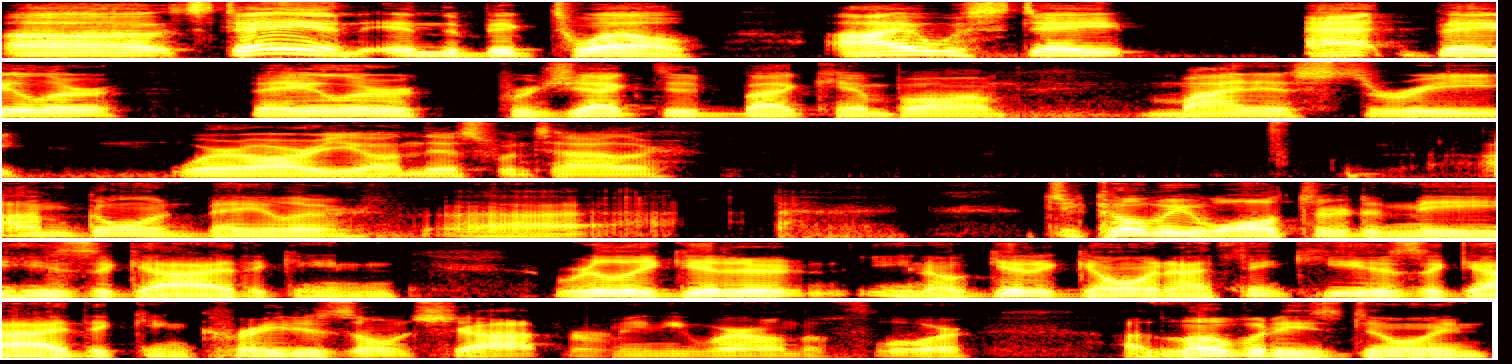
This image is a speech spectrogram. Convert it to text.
uh, staying in the Big 12, Iowa State at Baylor. Baylor projected by KenPom minus three. Where are you on this one, Tyler? I'm going Baylor. Uh, Ja'Kobe Walter to me, he's a guy that can really get it, you know, get it going. I think he is a guy that can create his own shot from anywhere on the floor. I love what he's doing.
